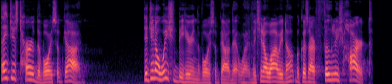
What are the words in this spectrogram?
They just heard the voice of God. Did you know we should be hearing the voice of God that way? But you know why we don't? Because our foolish heart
